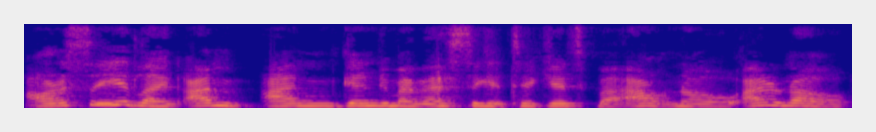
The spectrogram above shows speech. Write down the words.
honestly, like I'm I'm gonna do my best to get tickets, but I don't know. I don't know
